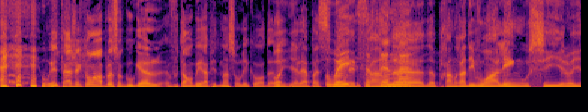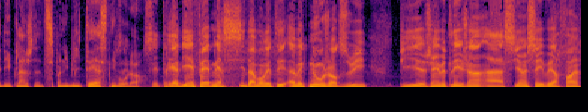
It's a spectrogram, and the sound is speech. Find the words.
oui. Les trajectoires emploi sur Google, vous tombez rapidement sur les coordonnées. Oui, il y a la possibilité de, prendre, euh, de, prendre, rendez-vous en ligne aussi. Là, il y a des plages de disponibilité à ce niveau-là. C'est très bien fait. Merci d'avoir été avec nous aujourd'hui. Puis euh, j'invite les gens à, s'il y a un CV à refaire,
